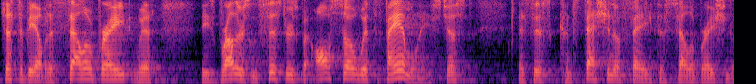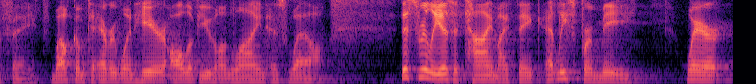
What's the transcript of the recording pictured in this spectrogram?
Just to be able to celebrate with these brothers and sisters, but also with families, just as this confession of faith, this celebration of faith. Welcome to everyone here, all of you online as well. This really is a time, I think, at least for me, where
